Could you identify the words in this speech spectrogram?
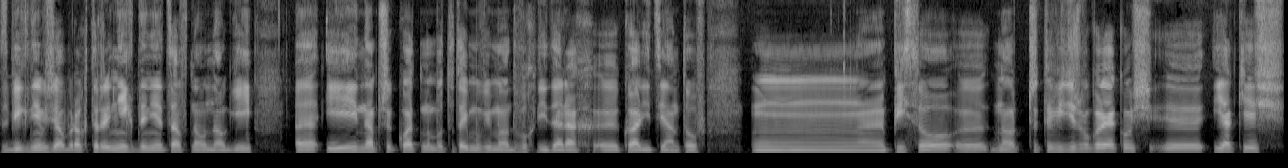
Zbigniew Ziobro, który nigdy nie cofnął nogi i na przykład, no bo tutaj mówimy o dwóch liderach koalicjantów, mm, PiSu. No, czy ty widzisz w ogóle jakąś, jakieś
